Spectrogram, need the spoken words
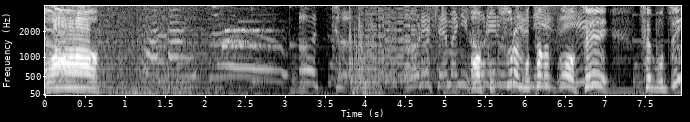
와. 아 복수를 못하겠어. 쟤, 쟤 뭐지?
